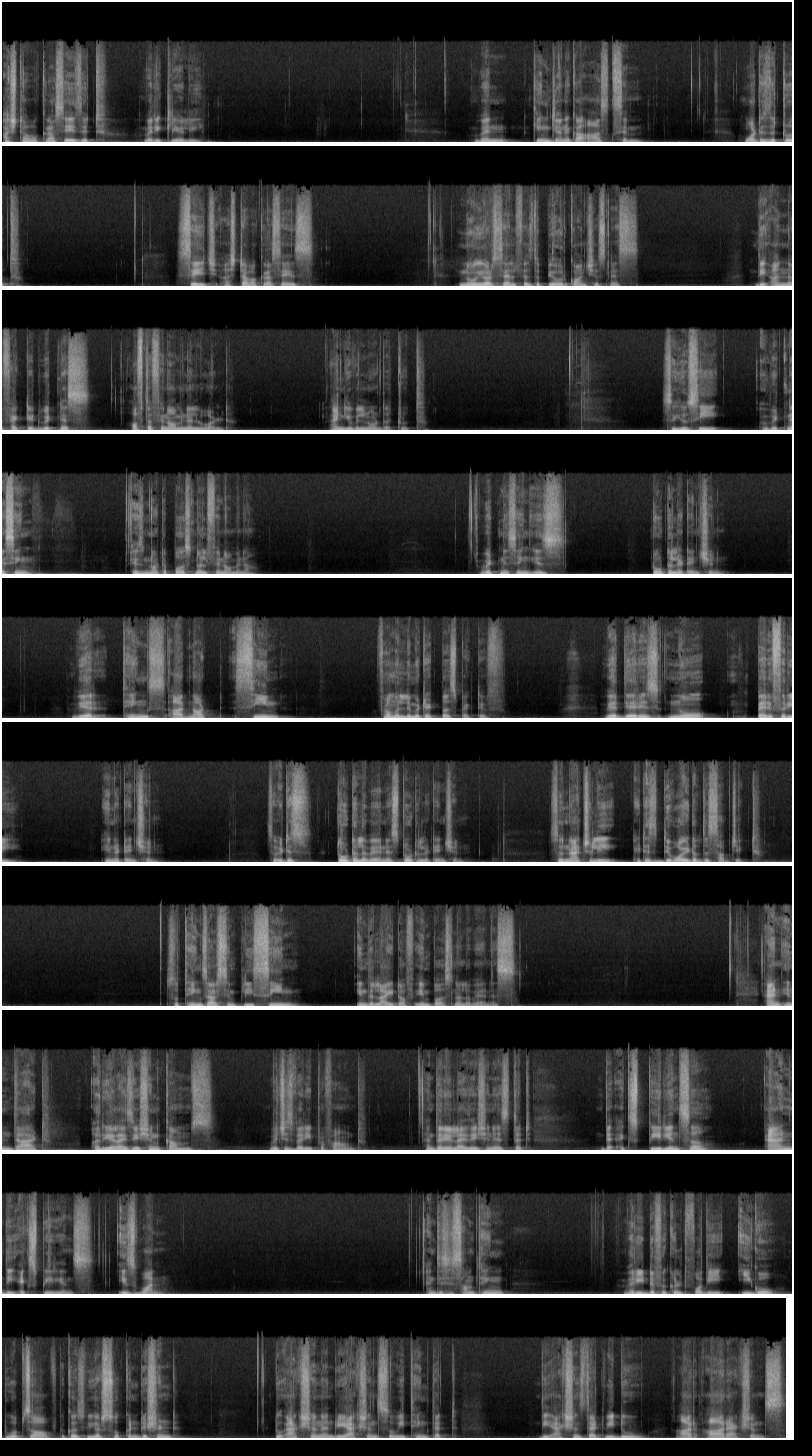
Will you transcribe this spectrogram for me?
Ashtavakra says it very clearly. When King Janaka asks him, What is the truth? Sage Ashtavakra says, Know yourself as the pure consciousness, the unaffected witness of the phenomenal world, and you will know the truth. So you see, witnessing is not a personal phenomena. Witnessing is total attention, where things are not seen from a limited perspective, where there is no periphery in attention. So it is total awareness, total attention. So naturally, it is devoid of the subject. So things are simply seen in the light of impersonal awareness. And in that, a realization comes which is very profound. And the realization is that the experiencer and the experience is one. And this is something very difficult for the ego to absorb because we are so conditioned to action and reactions. So we think that the actions that we do are our actions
